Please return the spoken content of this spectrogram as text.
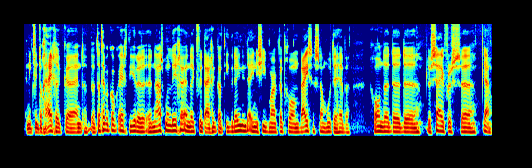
En ik vind toch eigenlijk, en dat, dat heb ik ook echt hier naast me liggen. En ik vind eigenlijk dat iedereen in de energiemarkt dat gewoon bij zich zou moeten hebben gewoon de, de, de, de cijfers ja,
